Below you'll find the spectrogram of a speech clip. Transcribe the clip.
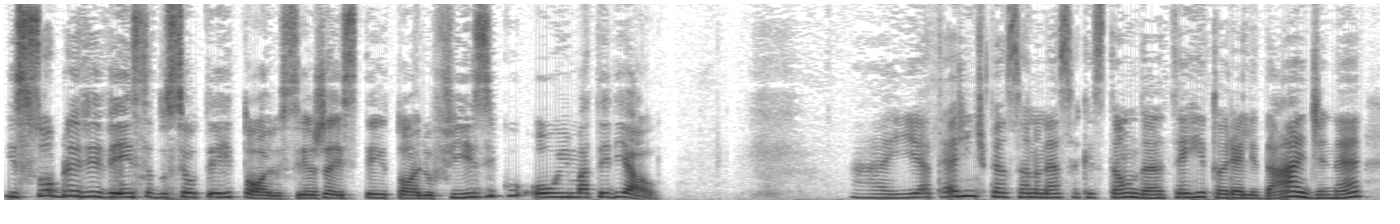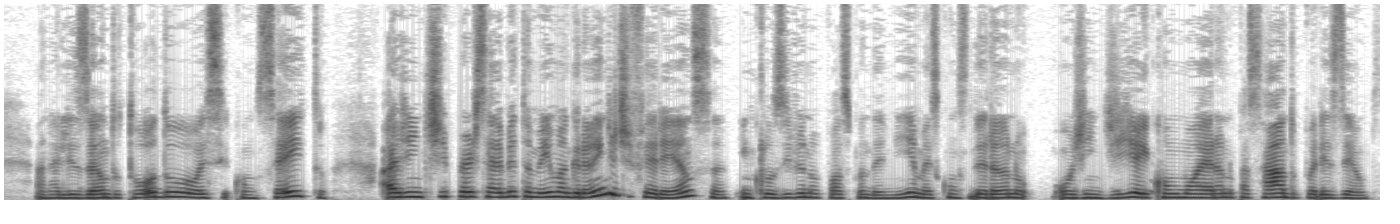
e sobrevivência do seu território, seja esse território físico ou imaterial. Ah, e até a gente pensando nessa questão da territorialidade, né? Analisando todo esse conceito, a gente percebe também uma grande diferença, inclusive no pós-pandemia, mas considerando hoje em dia e como era no passado, por exemplo,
